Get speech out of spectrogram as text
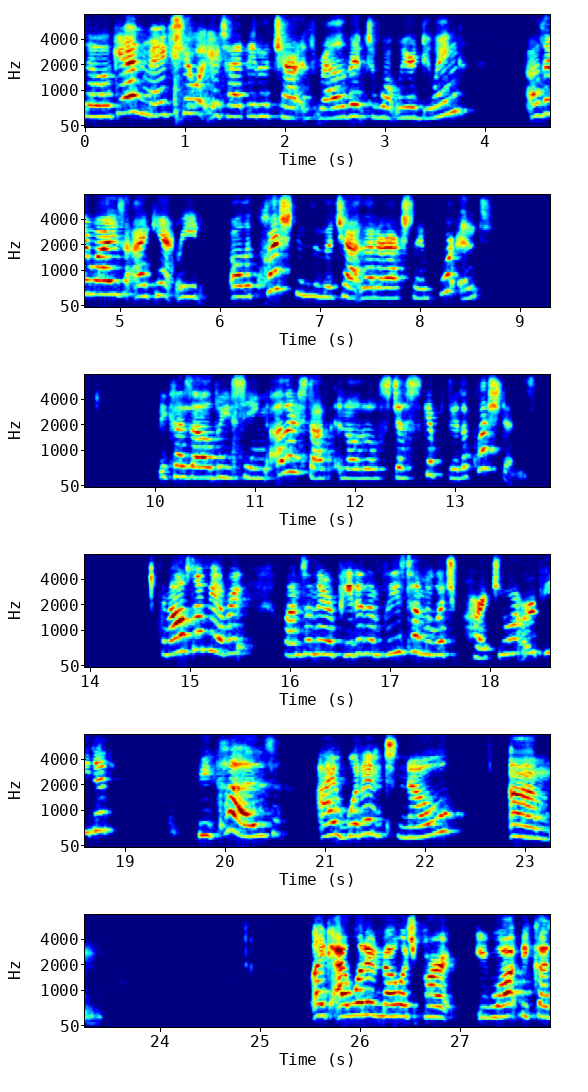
So again, make sure what you're typing in the chat is relevant to what we are doing. Otherwise, I can't read all the questions in the chat that are actually important because I'll be seeing other stuff and I'll just skip through the questions. And also, if you ever want something repeated, then please tell me which part you want repeated because I wouldn't know um, like I wouldn't know which part you want because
